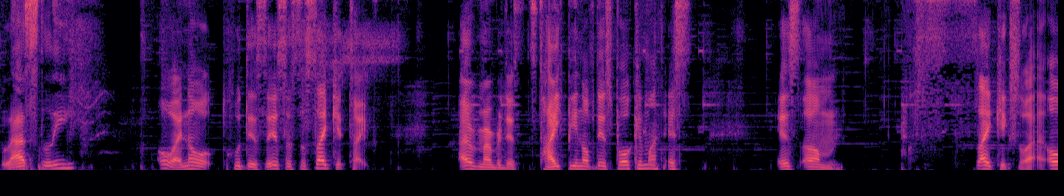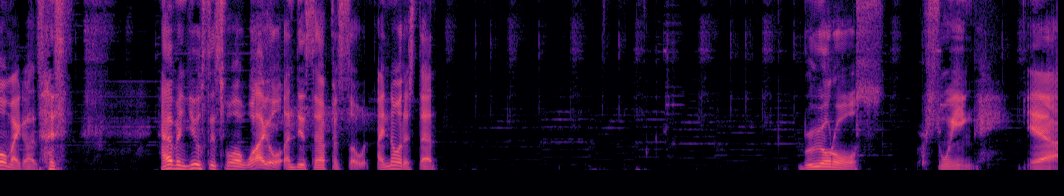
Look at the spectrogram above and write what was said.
Lastly, oh, I know who this is. It's a Psychic type. I remember this typing of this Pokemon. It's, it's um, Psychic. So, I, oh my god, haven't used this for a while in this episode. I noticed that. Brutal swing, yeah.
